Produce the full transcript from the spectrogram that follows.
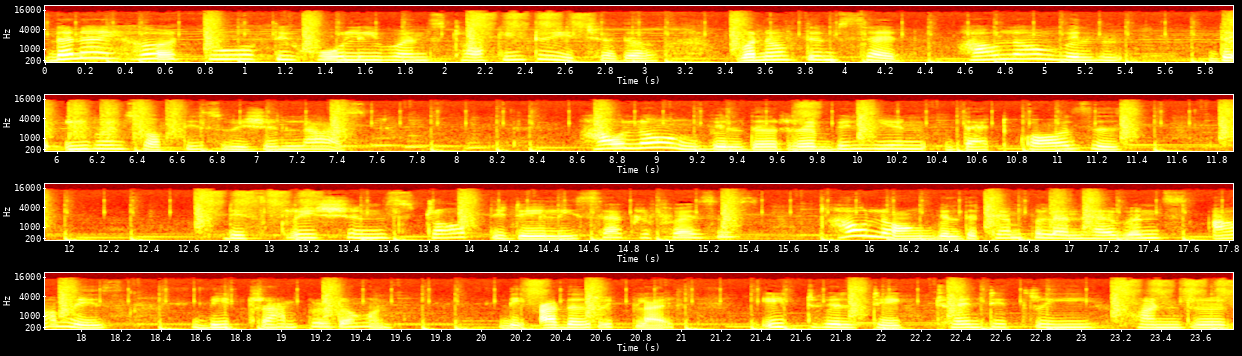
Then I heard two of the holy ones talking to each other. One of them said, How long will the events of this vision last? How long will the rebellion that causes discretion stop the daily sacrifices? How long will the temple and heaven's armies be trampled on? The other replied, It will take 2300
